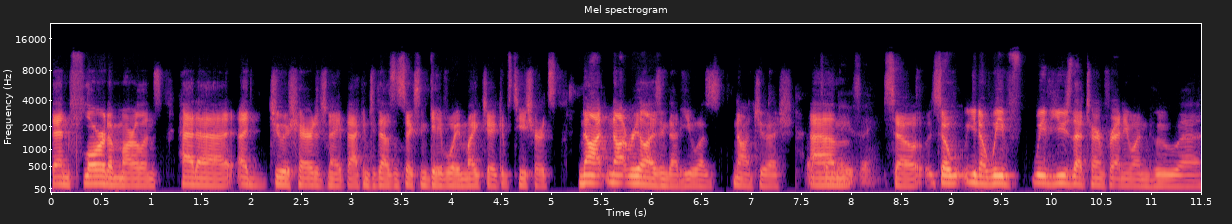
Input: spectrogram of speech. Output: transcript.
then Florida Marlins had a, a Jewish Heritage Night back in 2006 and gave away Mike Jacobs T-shirts, not not realizing that he was not Jewish. That's Um, amazing. so so you know we've we've used that term for anyone who uh,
